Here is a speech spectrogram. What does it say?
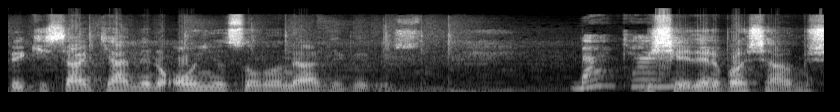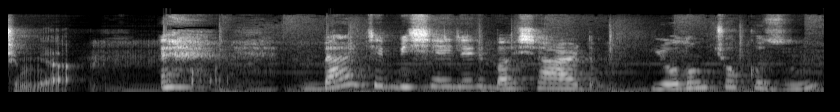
Peki sen kendini 10 yıl sonra nerede görüyorsun? Ben kendimi, Bir şeyleri başarmışım ya. bence bir şeyleri başardım. Yolum çok uzun.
